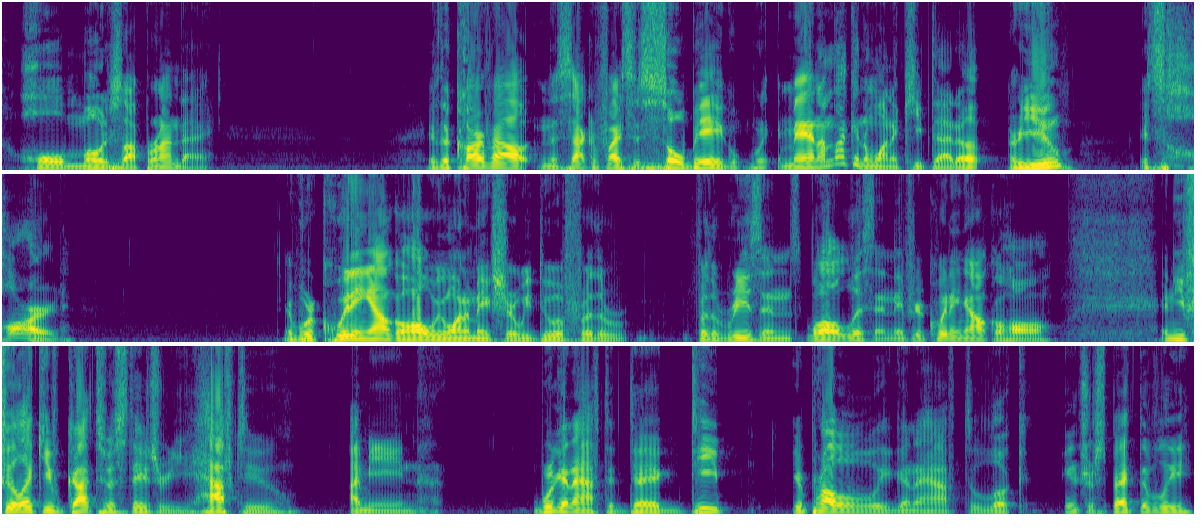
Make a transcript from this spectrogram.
whole modus operandi. If the carve out and the sacrifice is so big, man, I'm not going to want to keep that up. Are you? It's hard. If we're quitting alcohol, we want to make sure we do it for the for the reasons. Well, listen, if you're quitting alcohol and you feel like you've got to a stage where you have to, I mean, we're going to have to dig deep. You're probably going to have to look introspectively,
